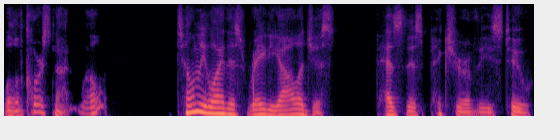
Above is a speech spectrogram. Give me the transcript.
Well, of course not. Well, tell me why this radiologist has this picture of these two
